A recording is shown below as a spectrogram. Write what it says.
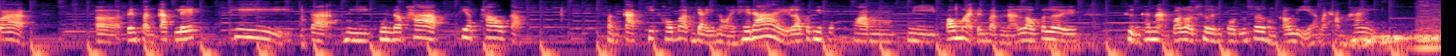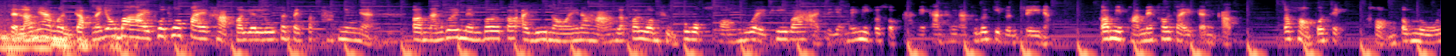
ว่าเเป็นสังกัดเล็กที่จะมีคุณภาพเทียบเท่ากับสังกัดที่เขาแบบใหญ่หน่อยให้ได้เราก็มีความมีเป้าหมายเป็นแบบนั้น เราก็เลยถึงขนาดว่าเราเชิญโปรดิวเซอร์ของเกาหลีมาทำให้ สร็จแล้วเนี่ยเหมือนกับนโยบายทั่วๆไปค่ะพอเรียนรู้กันไปสักพักหนึ่งเนี่ยตอนนั้นด้วยเมมเบอร์ก็อายุน้อยนะคะ แล้วก็รวมถึงผู้ปกครองด้วยที่ว่าอาจจะยังไม่มีประสบการณ์ในการทำงานธุรกิจดนตรีเนี่ยก็มีความไม่เข้าใจกันกับเจ้าของโปรเจกต์ของตรงนู้น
